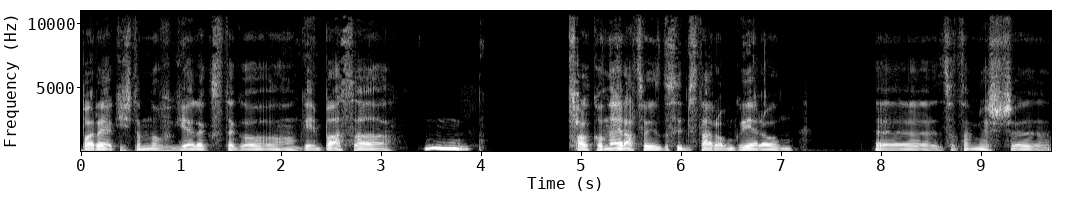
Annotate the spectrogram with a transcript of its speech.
parę jakichś tam nowych gierek z tego Game Passa, mm, Falconera, co jest dosyć starą gierą. E, co tam jeszcze?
